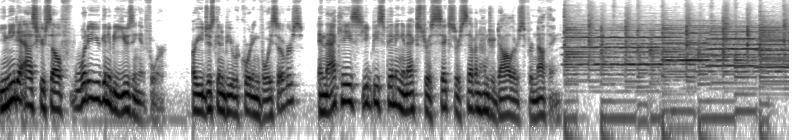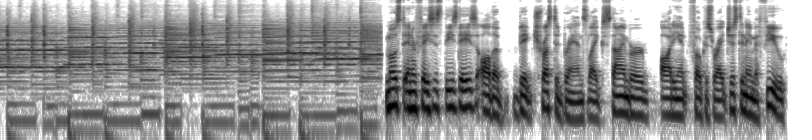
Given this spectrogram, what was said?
You need to ask yourself, what are you going to be using it for? Are you just going to be recording voiceovers? In that case, you'd be spending an extra six or seven hundred dollars for nothing. Most interfaces these days, all the big trusted brands like Steinberg, Audient, Focusrite, just to name a few,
